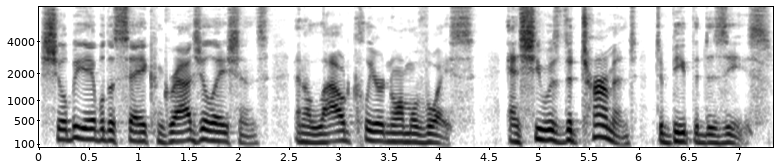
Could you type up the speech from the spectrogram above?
she'll be able to say congratulations in a loud, clear, normal voice, and she was determined to beat the disease.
